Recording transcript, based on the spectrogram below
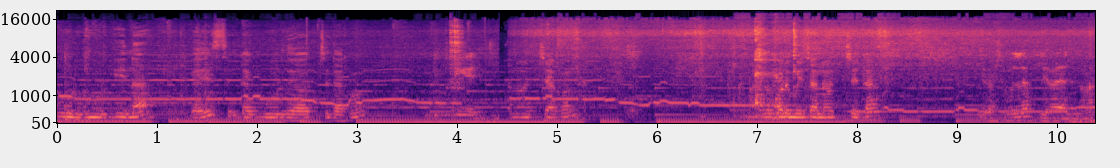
গুড় গুড় ঘি না গাইস এটা গুড় দেওয়া হচ্ছে দেখো। মেশানো হচ্ছে এখন। ভালো করে মেশানো হচ্ছে এটা। রসগোল্লা ফ্লেভার আছে না।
